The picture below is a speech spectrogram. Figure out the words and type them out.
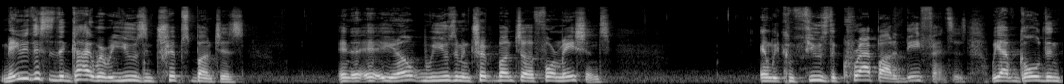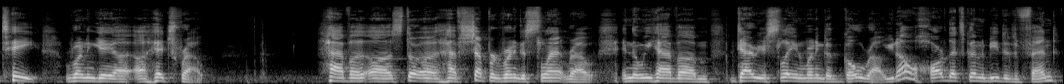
Maybe this is the guy where we use in trips bunches. And, uh, you know, we use him in trip bunch of formations and we confuse the crap out of defenses. We have Golden Tate running a, a, hitch route. Have a, a uh, have Shepard running a slant route, and then we have um, Darius Slayton running a go route. You know how hard that's going to be to defend.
